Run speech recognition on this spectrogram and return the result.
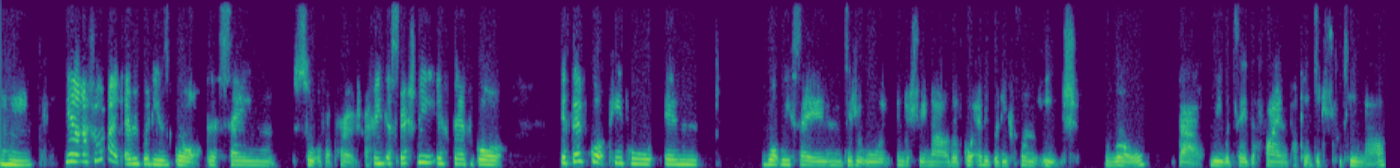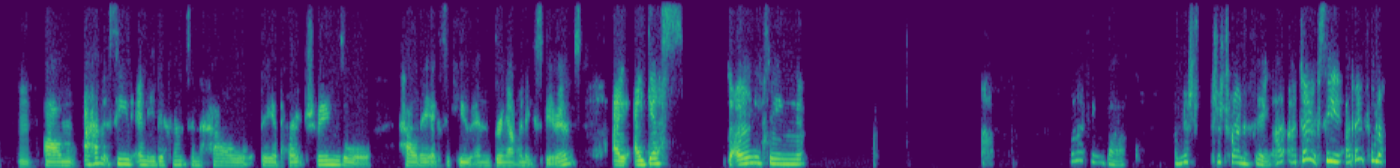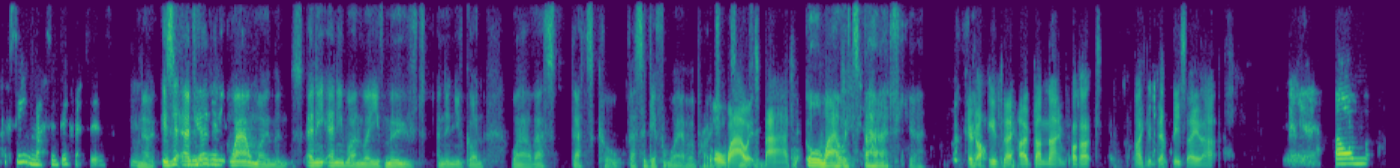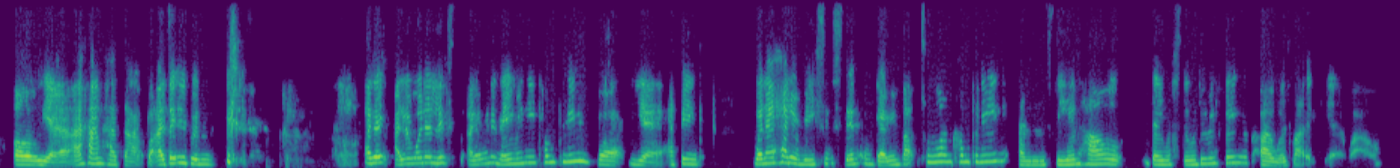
Mm-hmm. Yeah, I feel like everybody's got the same sort of approach. I think, especially if they've got if they've got people in what we say in digital industry now, they've got everybody from each role that we would say define like a digital team now. Mm. Um, I haven't seen any difference in how they approach things or how they execute and bring out an experience. I, I guess the only thing when I think back, I'm just just trying to think. I, I don't see I don't feel like I've seen massive differences. No. Is it have you had any wow moments? Any anyone where you've moved and then you've gone, wow, that's that's cool. That's a different way of approaching. Oh wow, something. it's bad. Oh wow, it's bad. Yeah. Because I can say I've done that in product. I can definitely say that. Um. Oh yeah, I have had that, but I don't even. I don't. I don't want to list. I don't want to name any companies, but yeah, I think when I had a recent stint of going back to one company and seeing how they were still doing things, I was like, yeah, wow,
